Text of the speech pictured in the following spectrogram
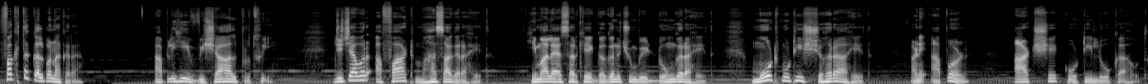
फक्त कल्पना करा आपली ही विशाल पृथ्वी जिच्यावर अफाट महासागर आहेत हिमालयासारखे गगनचुंबी डोंगर आहेत मोठमोठी शहरं आहेत आणि आपण आठशे कोटी लोक आहोत.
